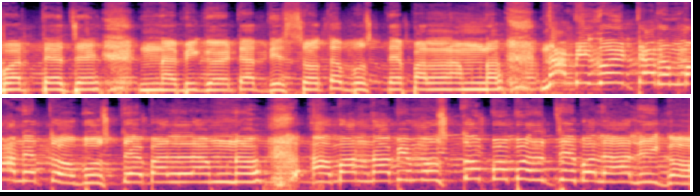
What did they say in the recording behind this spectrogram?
পড়তেছে। নবী গো, এটা দৃশ্যতে বুঝতে পারলাম না। নবী গো, এটার মানে তো বুঝতে পারলাম না। আমার নবী মুস্তফা বলছে, বলে, আলী গো,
